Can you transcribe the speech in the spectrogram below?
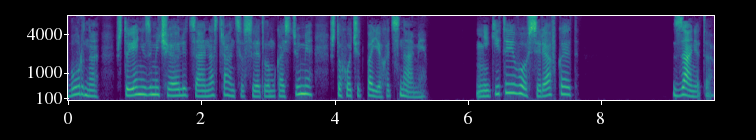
бурно, что я не замечаю лица иностранца в светлом костюме, что хочет поехать с нами. Никита и вовсе рявкает. «Занято».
